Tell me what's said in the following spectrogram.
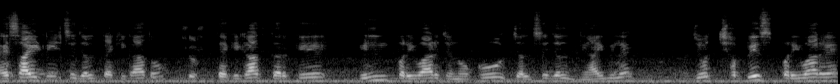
एसआईटी से जल्द तहकीकात हो। तहकीकात करके इन परिवारजनों को जल्द से जल्द न्याय मिले। जो 26 परिवार हैं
